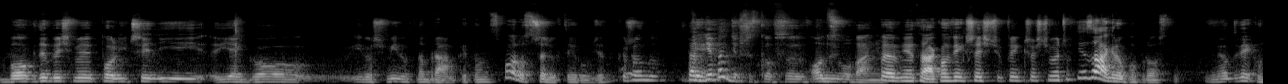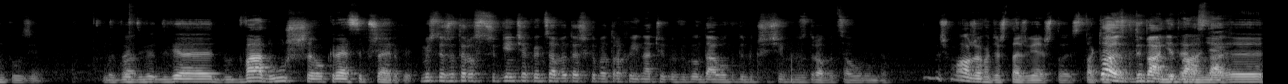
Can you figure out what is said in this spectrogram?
Bo gdybyśmy policzyli jego ilość minut na bramkę, to on sporo strzelił w tej rundzie. Tylko, że on Pewnie będzie wszystko w, w On- podsumowaniu. Pewnie tak. On w większości, w większości meczów nie zagrał po prostu. Miał dwie kontuzje. Dwie, dwie, dwie, dwa dłuższe okresy przerwy. Myślę, że te rozstrzygnięcia końcowe też chyba trochę inaczej by wyglądało, gdyby Krzysiek był zdrowy całą rundę. Być może, chociaż też wiesz, to jest takie. To jest gdybanie, teraz, Gdybanie. tak. Y,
